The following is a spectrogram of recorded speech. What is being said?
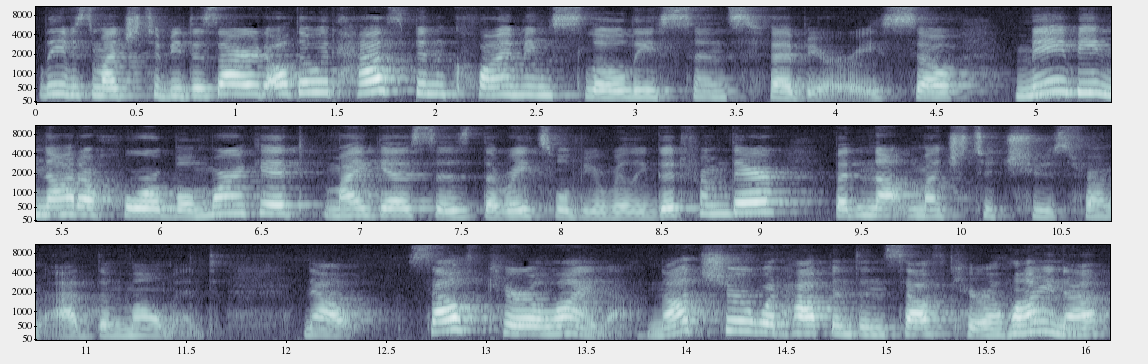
leaves much to be desired, although it has been climbing slowly since February. So maybe not a horrible market. My guess is the rates will be really good from there, but not much to choose from at the moment. Now, South Carolina, not sure what happened in South Carolina.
